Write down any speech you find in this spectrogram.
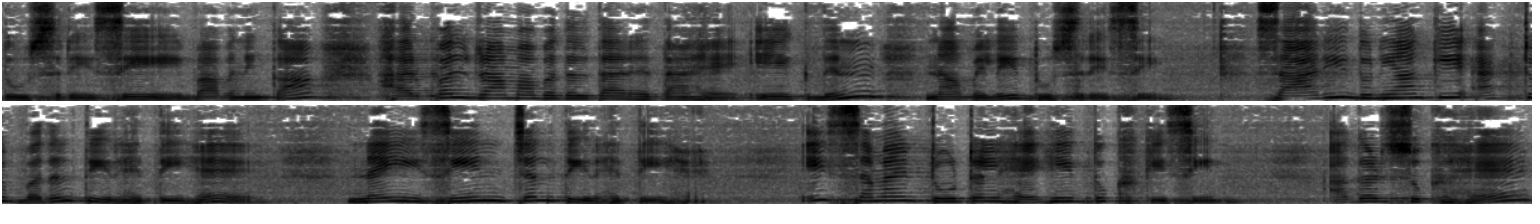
दूसरे से। बाबा ने कहा हर पल ड्रामा बदलता रहता है। एक दिन ना मिले दूसरे से। सारी दुनिया की एक्ट बदलती रहती है। नई सीन चलती रहती है। इस समय टोटल है ही दुख की सीन। अगर सुख है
